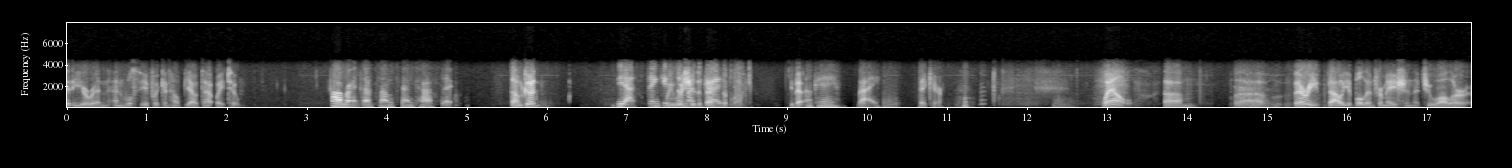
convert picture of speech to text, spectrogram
city you're in, and we'll see if we can help you out that way too. All right, that sounds fantastic. Sound good? Yes, thank you we so wish much, you the best guys. of luck. You bet. Okay, bye. Take care. well, um, uh, very valuable information that you all are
